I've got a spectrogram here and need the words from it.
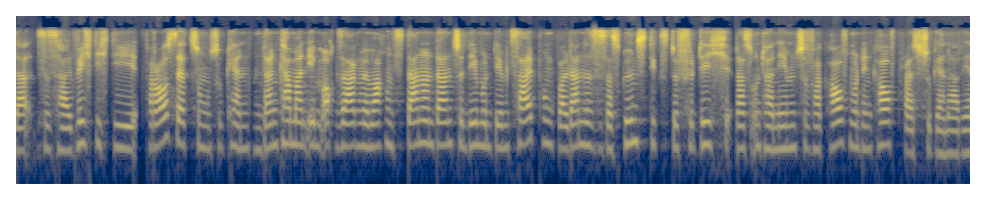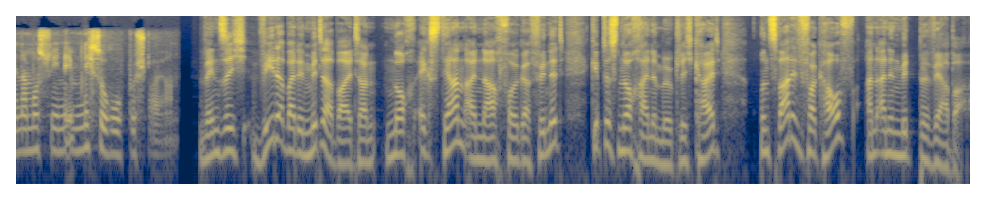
Da ist es halt wichtig, die Voraussetzungen zu kennen. Und dann kann man eben auch sagen, wir machen es dann und dann zu dem und dem Zeitpunkt, weil dann ist es das günstigste für dich, das Unternehmen zu verkaufen und den Kaufpreis zu generieren. Dann musst du ihn eben nicht so hoch besteuern. Wenn sich weder bei den Mitarbeitern noch extern ein Nachfolger findet, gibt es noch eine Möglichkeit, und zwar den Verkauf an einen Mitbewerber.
